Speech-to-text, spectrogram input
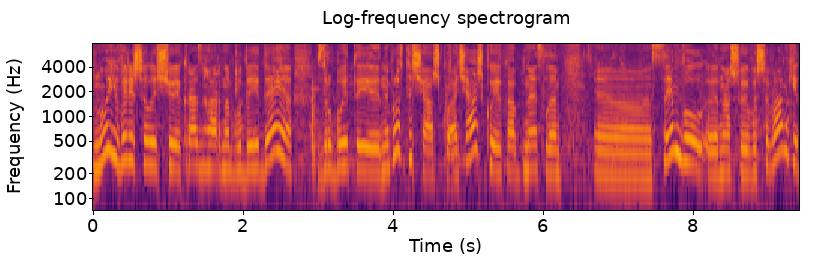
Ну і вирішили, що якраз гарна буде ідея зробити не просто чашку, а чашку, яка б несла е, символ е, нашої вишиванки.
